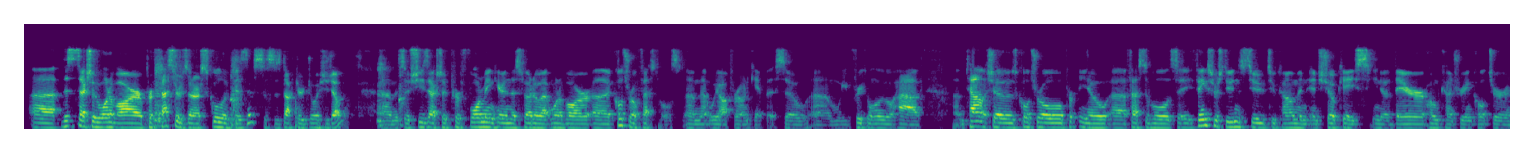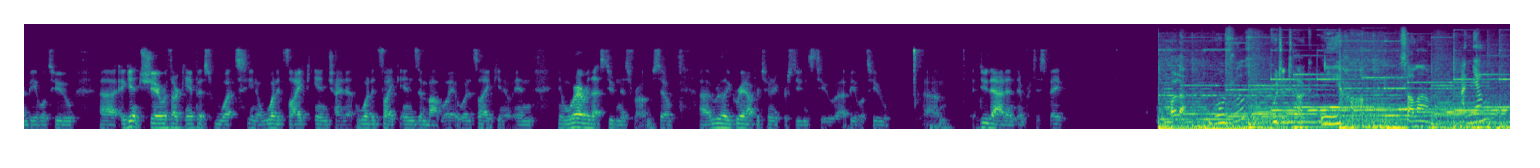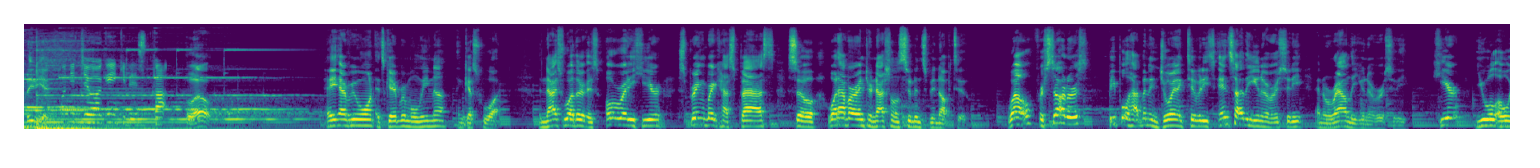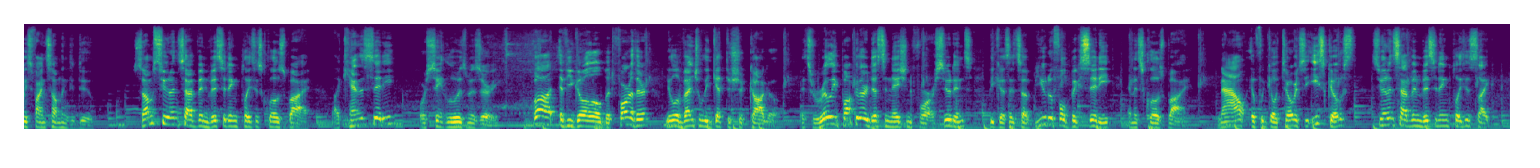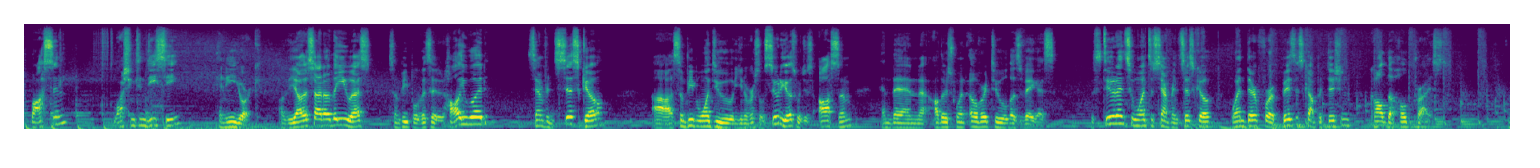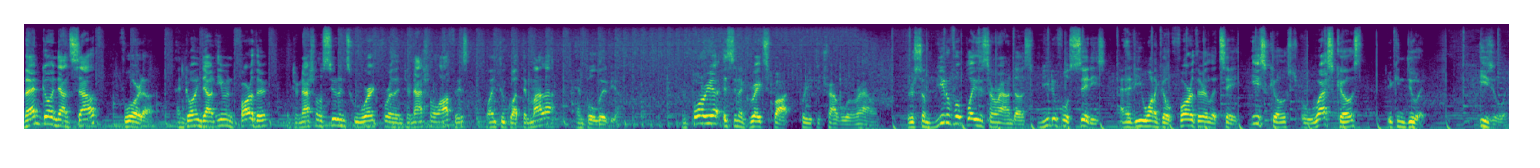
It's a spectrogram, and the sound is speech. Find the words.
Uh, this is actually one of our professors in our School of Business. This is Dr. Joyce Zhou. Um, and so she's actually performing here in this photo at one of our uh, cultural festivals um, that we offer on campus. So um, we frequently will have um, talent shows, cultural, you know, uh, festivals, uh, things for students to to come and, and, showcase, you know, their home country and culture, and be able to, uh, again, share with our campus what you know what it's like in China, what it's like in Zimbabwe, what it's like, you know, in in wherever that student is from. So, uh, really great opportunity for students to uh, be able to um, do that and, and participate. Hola. Bonjour. Guten Tag. Ni hao. Salam. Annyeong. Привет. Konnichiwa. Genki desu ka? Hello. Hey everyone, it's Gabriel Molina, and guess what? The nice weather is already here, spring break has passed, so what have our international students been up to? Well, for starters, people have been enjoying activities inside the university and around the university. Here, you will always find something to do. Some students have been visiting places close by, like Kansas City or St. Louis, Missouri. But if you go a little bit farther, you'll eventually get to Chicago. It's a really popular destination for our students because it's a beautiful big city and it's close by. Now, if we go towards the East Coast, students have been visiting places like Boston, Washington DC, and New York. On the other side of the US, some people visited Hollywood, San Francisco, uh, some people went to Universal Studios, which is awesome, and then others went over to Las Vegas. The students who went to San Francisco went there for a business competition called the Hult Prize. Then going down south, Florida, and going down even farther, international students who work for the international office went to Guatemala and Bolivia. Emporia is in a great spot for you to travel around. There's some beautiful places around us, beautiful cities, and if you want to go farther, let's say East Coast or West Coast, you can do it easily.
